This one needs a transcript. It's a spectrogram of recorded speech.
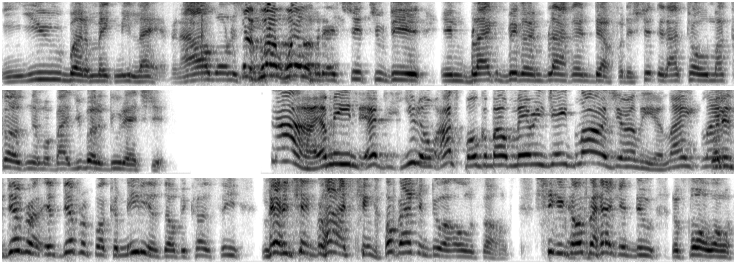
and you better make me laugh. And I want to see well, some of that shit you did in Black, Bigger and Blacker and Deafer. The shit that I told my cousin them about. You better do that shit. Nah, I mean, you know, I spoke about Mary J. Blige earlier. Like, like, but it's different. It's different for comedians though, because see, Mary J. Blige can go back and do her old songs. She can go back and do the four one.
